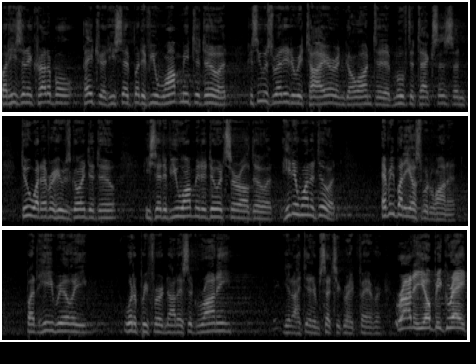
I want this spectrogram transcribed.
but he's an incredible patriot. He said, But if you want me to do it, because he was ready to retire and go on to move to Texas and do whatever he was going to do. He said, If you want me to do it, sir, I'll do it. He didn't want to do it. Everybody else would want it, but he really would have preferred not. I said, Ronny, you know, I did him such a great favor. Ronny, you'll be great.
